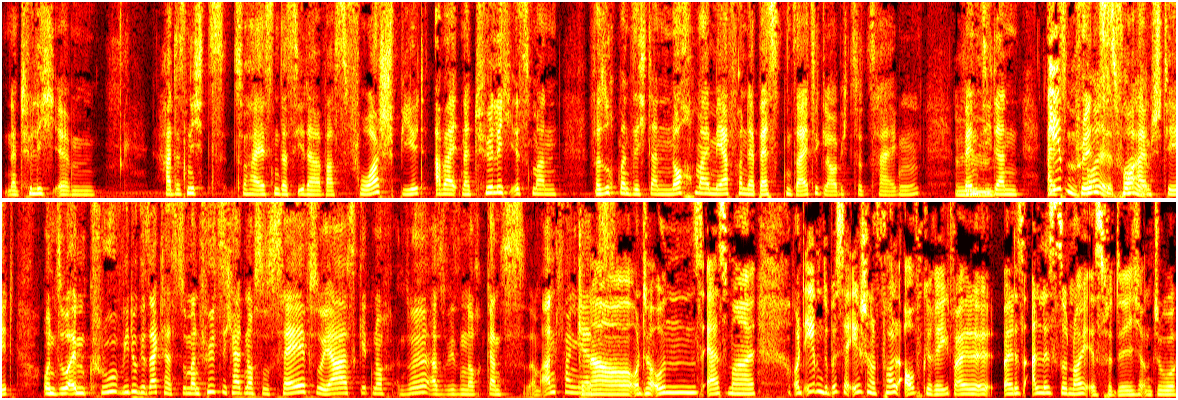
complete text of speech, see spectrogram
natürlich ähm, hat es nichts zu heißen, dass ihr da was vorspielt, aber natürlich ist man, versucht man sich dann noch mal mehr von der besten Seite, glaube ich, zu zeigen, wenn sie dann als Mhm. Eben, voll, Princess vor voll. einem steht und so im Crew, wie du gesagt hast, so man fühlt sich halt noch so safe, so ja, es geht noch, ne, also wir sind noch ganz am Anfang jetzt. Genau, unter uns erstmal. Und eben, du bist ja eh schon voll aufgeregt, weil, weil das alles so neu ist für dich und du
